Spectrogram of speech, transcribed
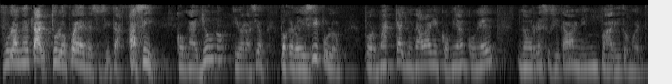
Fulano tal, tú lo puedes resucitar. Así, con ayuno y oración. Porque los discípulos, por más que ayunaban y comían con él, no resucitaban ningún pajarito muerto.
